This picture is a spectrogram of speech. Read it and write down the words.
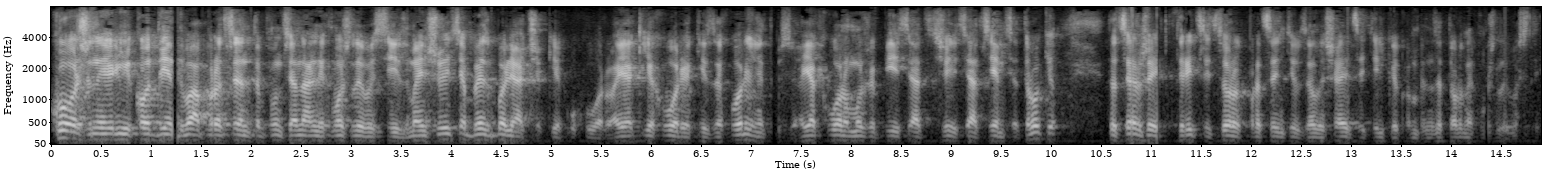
кожний рік 1-2% функціональних можливостей зменшується без болячок, як у хворого. А як є хворі, які захворювання, то все. А як хворому може 50, 60, 70 років, то це вже 30-40% залишається тільки компенсаторних можливостей.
